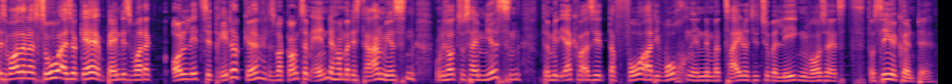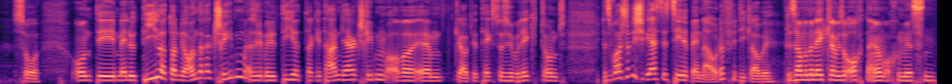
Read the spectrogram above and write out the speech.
es war dann auch so, also gell, Ben, das war der allerletzte Drehtag, gell? Das war ganz am Ende, haben wir das dran müssen. Und es hat so sein müssen, damit er quasi davor auch die Wochenende mal Zeit hat, sich zu überlegen, was er jetzt da singen könnte. So. Und die Melodie hat dann wer anderer geschrieben, also die Melodie hat der Gitarrenlehrer geschrieben, aber ähm, genau, den Text hat sich überlegt und das war schon die schwerste Szene, auch, oder? Für die, glaube ich. Das haben wir dann echt, glaube ich, so acht Mal machen müssen.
